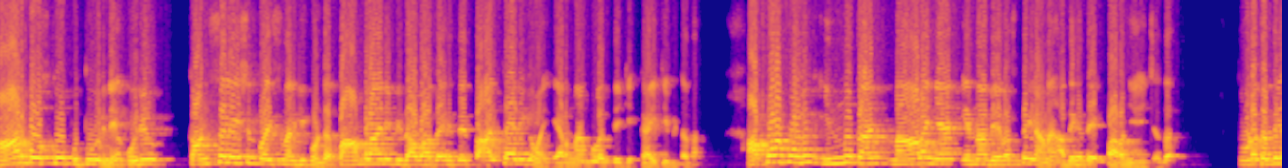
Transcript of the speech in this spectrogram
മാർ ബോസ്കോ പുത്തൂരിന് ഒരു കൺസലേഷൻ പ്രൈസ് നൽകിക്കൊണ്ട് പാമ്പ്ലാനി പിതാവ് അദ്ദേഹത്തെ താൽക്കാലികമായി എറണാകുളത്തേക്ക് കയറ്റിവിട്ടത്. അപ്പോൾ പോലും ഇന്ന് താൻ നാളെ ഞാൻ എന്ന വ്യവസ്ഥയിലാണ് അദ്ദേഹത്തെ പറഞ്ഞയച്ചത്. തുടക്കത്തിൽ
